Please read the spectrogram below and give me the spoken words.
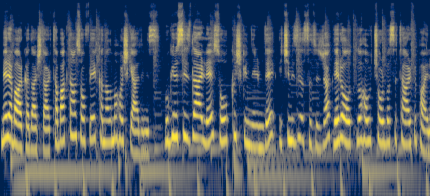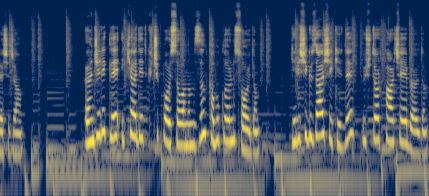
Merhaba arkadaşlar, Tabaktan Sofraya kanalıma hoş geldiniz. Bugün sizlerle soğuk kış günlerimde içimizi ısıtacak dereotlu havuç çorbası tarifi paylaşacağım. Öncelikle 2 adet küçük boy soğanımızın kabuklarını soydum. Gelişi güzel şekilde 3-4 parçaya böldüm.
